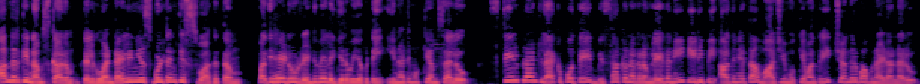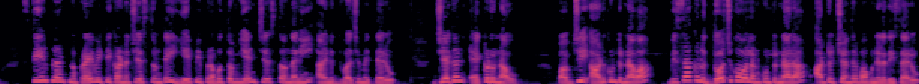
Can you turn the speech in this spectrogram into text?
అందరికీ నమస్కారం. తెలుగు వన్ డైలీ న్యూస్ బులెటిన్కి స్వాగతం. పదిహేడు రెండు వేల ఇరవై ఒకటి ఈనాటి ముఖ్యాంశాలు. స్టీల్ ప్లాంట్ లేకపోతే విశాఖ నగరం లేదని టీడీపీ అధినేత మాజీ ముఖ్యమంత్రి చంద్రబాబు నాయుడు అన్నారు. స్టీల్ ప్లాంట్ను ప్రైవేటీకరణ చేస్తుంటే ఏపీ ప్రభుత్వం ఏం చేస్తోందని ఆయన ధ్వజమెత్తారు. జగన్ ఎక్కడున్నావు? పబ్జీ ఆడుకుంటున్నావా? విశాఖను దోచుకోవాలనుకుంటున్నారా? అంటూ చంద్రబాబు నిలదీశారు.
